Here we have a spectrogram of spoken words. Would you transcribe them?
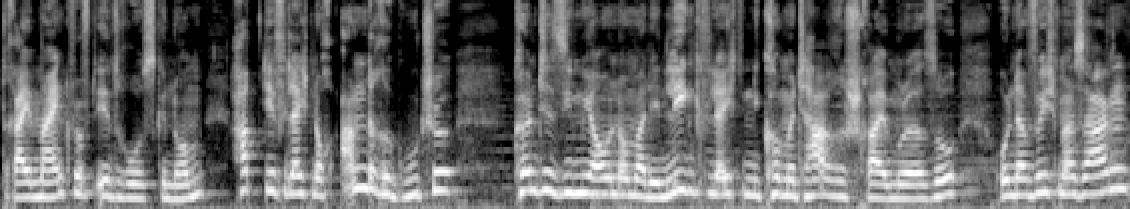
drei Minecraft-Intros genommen. Habt ihr vielleicht noch andere gute? Könnt ihr sie mir auch nochmal den Link vielleicht in die Kommentare schreiben oder so. Und dann würde ich mal sagen,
